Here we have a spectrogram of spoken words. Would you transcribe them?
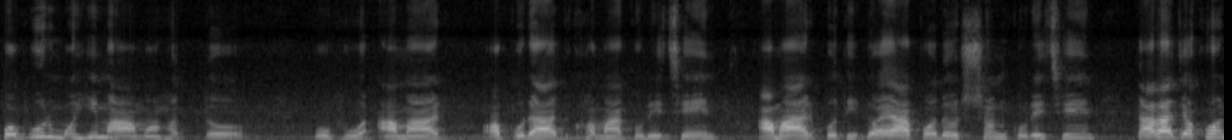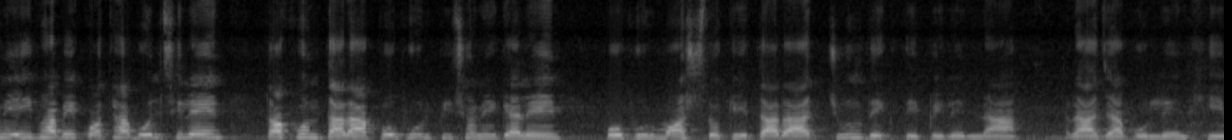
প্রভুর মহিমা মহত্ব। প্রভু আমার অপরাধ ক্ষমা করেছেন, আমার প্রতি দয়া প্রদর্শন করেছেন। তারা যখন এইভাবে কথা বলছিলেন তখন তারা প্রভুর পিছনে গেলেন। প্রভুর মস্তকে তারা চুল দেখতে পেলেন না। রাজা বললেন, হে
